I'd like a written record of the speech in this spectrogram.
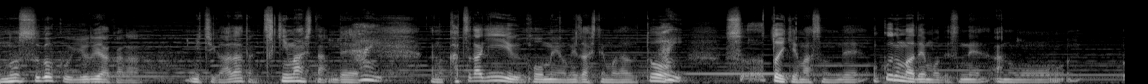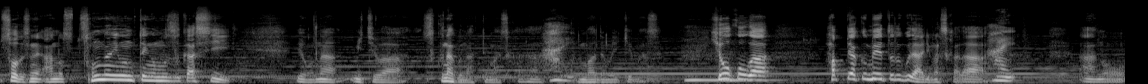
ものすごく緩やかな道が新たにつきましたんで、はい、あの葛城湯方面を目指してもらうと、はい、スーッと行けますんでお車でもですねあのそうですねあのそんなに運転が難しいような道は少なくなってますから、はい、車でも行けます。標高が800メートルぐらいありますから、はい、あの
